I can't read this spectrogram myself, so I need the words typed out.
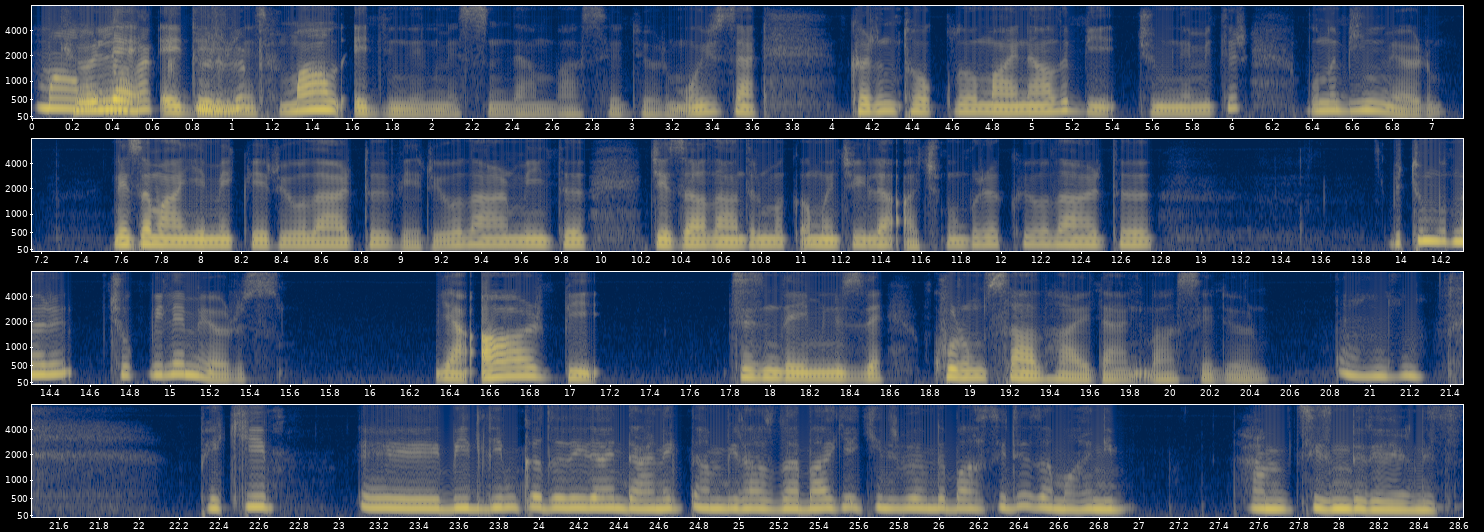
mal köle edilmesi, mal edinilmesinden bahsediyorum. O yüzden karın tokluğu manalı bir cümle midir? Bunu bilmiyorum. Ne zaman yemek veriyorlardı, veriyorlar mıydı? Cezalandırmak amacıyla aç mı bırakıyorlardı? Bütün bunları çok bilemiyoruz. Yani ağır bir sizin deyiminizde kurumsal halden bahsediyorum. Anladım. Peki e, bildiğim kadarıyla hani dernekten biraz daha belki ikinci bölümde bahsedeceğiz ama hani hem sizin dedeleriniz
